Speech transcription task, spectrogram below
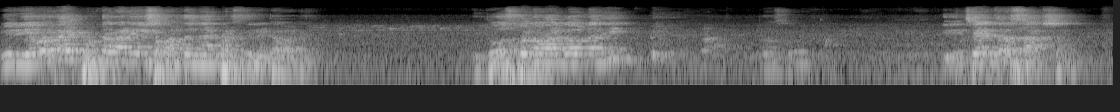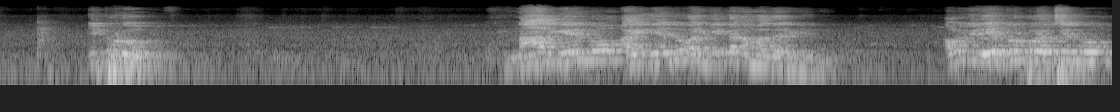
మీరు ఎవరి వైపు ఉంటారు అనే విషయం అర్థం కాని పరిస్థితి నింటబడ్డది దోసుకున్న వారిగా ఉన్నది? ఇది చరిత్ర సాక్ష్యం. ఇప్పుడు నాలుగేళ్ళు ఐదేళ్ళు వర్గీకరణ అమలు జరిగింది. అప్పుడు మీరు ఏ గ్రూప్లో వచ్చిండ్రు?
